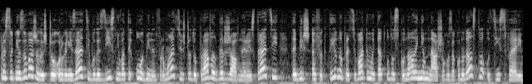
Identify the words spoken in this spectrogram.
Присутні зауважили, що організації будуть здійснювати обмін інформацією щодо правил державної реєстрації та більш ефективно працюватимуть над удосконаленням нашого законодавства у цій сфері.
